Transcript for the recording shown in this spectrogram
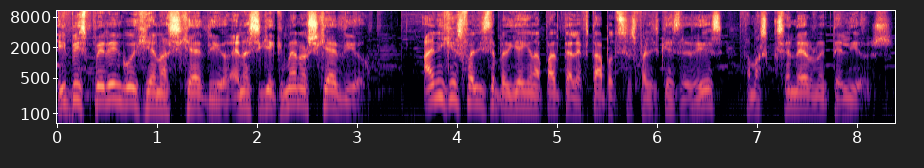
Η Πισπυρίγκου είχε ένα σχέδιο, ένα συγκεκριμένο σχέδιο αν είχε ασφαλίσει τα παιδιά για να πάρει τα λεφτά από τις ασφαλιστικές εταιρείες, θα μας ξενέρωνε τελείως.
